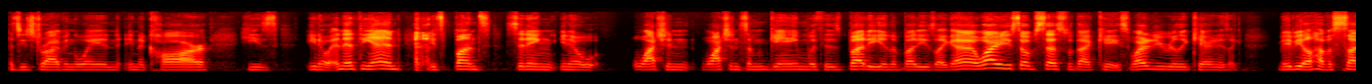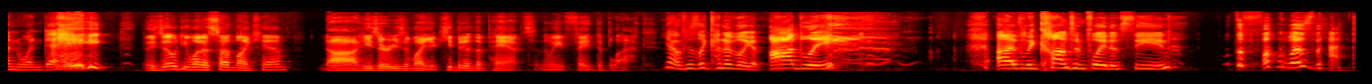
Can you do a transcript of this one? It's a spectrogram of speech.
as he's driving away in, in a car. He's you know, and at the end it's Buntz sitting, you know, watching watching some game with his buddy and the buddy's like, eh, why are you so obsessed with that case? Why did you really care? And he's like, Maybe I'll have a son one day. and he's, oh, do you want a son like him? Nah, he's the reason why you keep it in the pants. And then we fade to black. Yeah, it was like kind of like an oddly, oddly contemplative scene. What the fuck was that?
